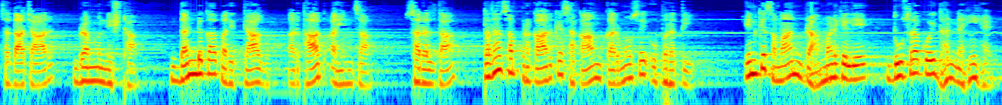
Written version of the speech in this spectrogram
सदाचार, ब्रह्मनिष्ठा, दंड का परित्याग, अर्थात अहिंसा, सरलता तथा सब प्रकार के सकाम कर्मों से उपरति। इनके समान ब्राह्मण के लिए दूसरा कोई धन नहीं है।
